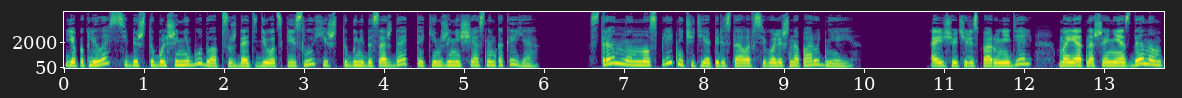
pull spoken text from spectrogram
Я поклялась себе, что больше не буду обсуждать идиотские слухи, чтобы не досаждать таким же несчастным, как и я. Странно, но сплетничать я перестала всего лишь на пару дней. А еще через пару недель мои отношения с Дэном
